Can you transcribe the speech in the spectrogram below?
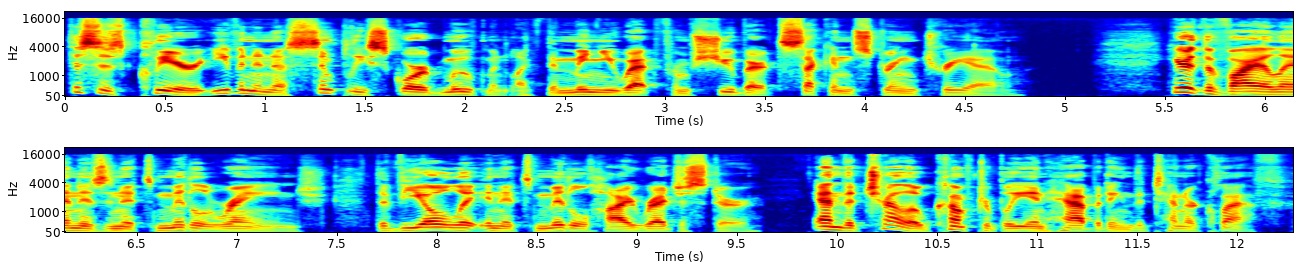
This is clear even in a simply scored movement like the minuet from Schubert's second string trio. Here the violin is in its middle range, the viola in its middle high register, and the cello comfortably inhabiting the tenor clef.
